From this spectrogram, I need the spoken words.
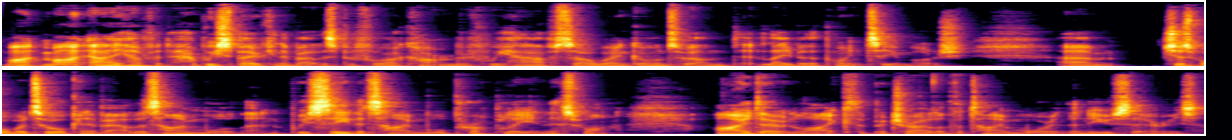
My, my, I haven't. Have we spoken about this before? I can't remember if we have, so I won't go into it and labour the point too much. Um, just what we're talking about, the Time War. Then we see the Time War properly in this one. I don't like the portrayal of the Time War in the new series.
